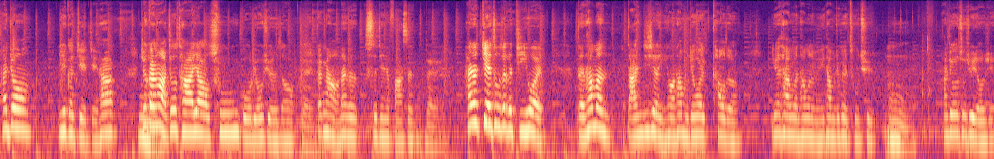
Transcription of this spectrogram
他就一个姐姐，她嗯。就刚好就是她要出国留学的时候，对。刚刚好那个事件就发生，对，她就借助这个机会，等他们打赢机器人以后，他们就会靠着，因为他们他们的名义，他们就可以出去，嗯。他就会出去留学，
